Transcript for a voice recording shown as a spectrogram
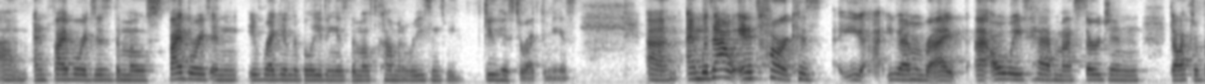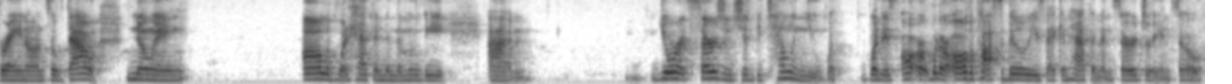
um, and fibroids is the most fibroids and irregular bleeding is the most common reasons we do hysterectomies. Um, and without and it's hard because you, you I remember I I always have my surgeon Dr. Brain on, so without knowing all of what happened in the movie, um, your surgeon should be telling you what what is or what are all the possibilities that can happen in surgery. And so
